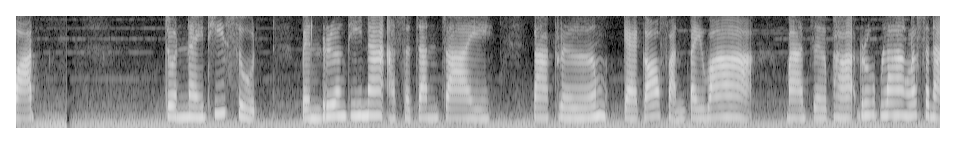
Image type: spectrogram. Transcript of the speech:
วัด จนในที่สุด เป็นเรื่องที่น่าอัศจรรย์ใจ ตาเคลิ้ม แกก็ฝันไปว่า มาเจอพระรูปร่างลักษณะ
